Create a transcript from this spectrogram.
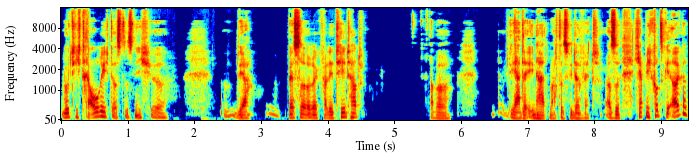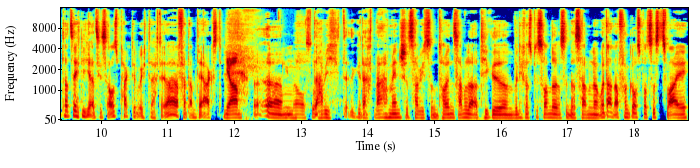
wirklich traurig, dass das nicht äh, ja bessere Qualität hat. Aber ja, der Inhalt macht das wieder wett. Also ich habe mich kurz geärgert tatsächlich, als ich es auspackte, wo ich dachte, ah, verdammte Axt. Ja, ähm, so. da habe ich gedacht, ach Mensch, jetzt habe ich so einen tollen Sammlerartikel und will ich was Besonderes in der Sammlung und dann auch von Ghostbusters 2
